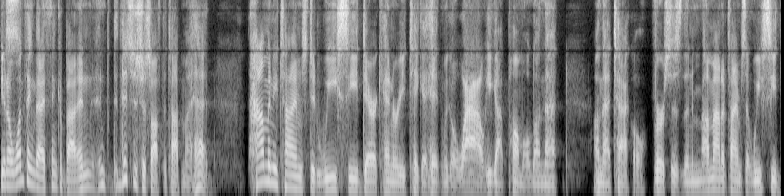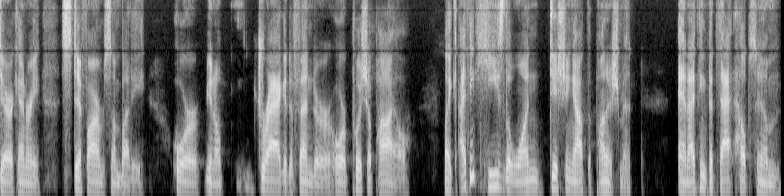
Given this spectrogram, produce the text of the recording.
You know, one thing that I think about, and, and this is just off the top of my head, how many times did we see Derrick Henry take a hit and we go, "Wow, he got pummeled on that on that tackle," versus the amount of times that we see Derrick Henry stiff arm somebody, or you know, drag a defender or push a pile. Like I think he's the one dishing out the punishment, and I think that that helps him.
